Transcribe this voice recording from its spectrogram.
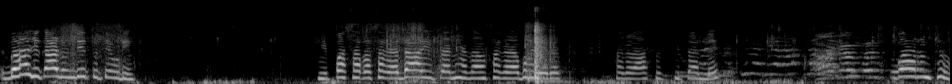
भाजी काढून देतो तेवढी. ही पसारा सगळ्या डाळीचा आणि ह्याचा सगळ्या बाहेरच सगळं असंच हे चाललंय बारून ठेव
